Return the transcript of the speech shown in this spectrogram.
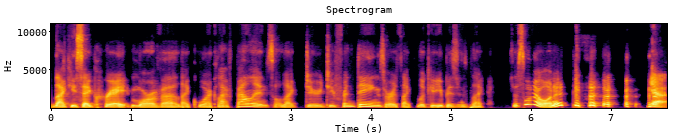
like you said, create more of a like work life balance or like do different things, or it's like look at your business, like, this what I wanted? Yeah.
